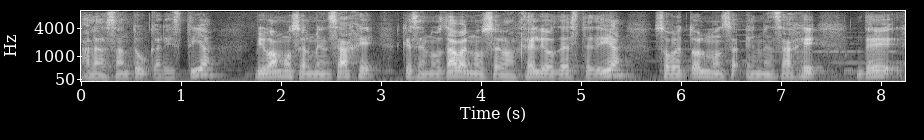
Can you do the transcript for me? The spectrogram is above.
a la Santa Eucaristía vivamos el mensaje que se nos daba en los evangelios de este día, sobre todo el mensaje de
